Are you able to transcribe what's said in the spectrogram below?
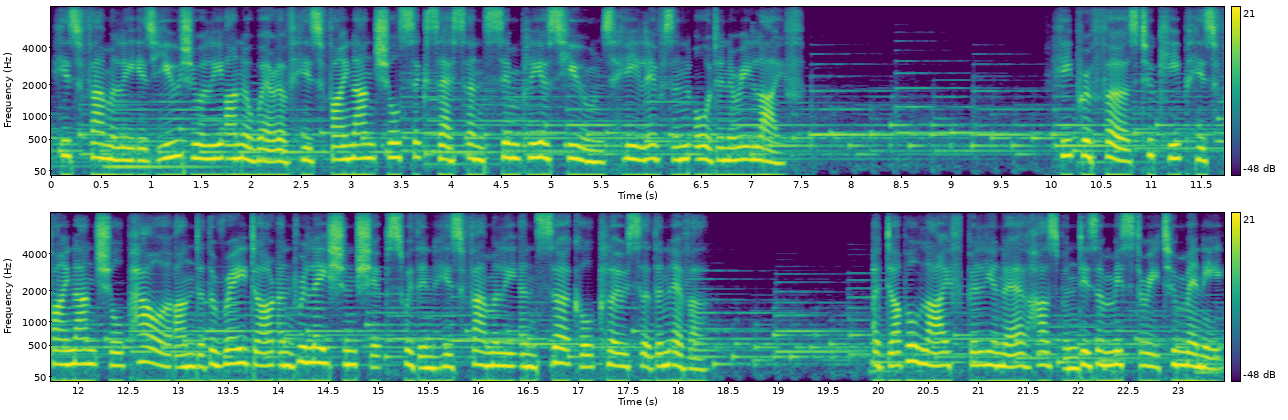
His family is usually unaware of his financial success and simply assumes he lives an ordinary life. He prefers to keep his financial power under the radar and relationships within his family and circle closer than ever. A double life billionaire husband is a mystery to many,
